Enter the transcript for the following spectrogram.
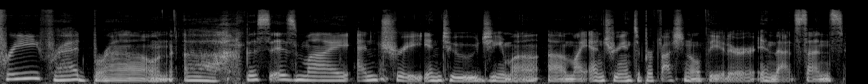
Free Fred Brown. Uh, this is my entry into Ujima, uh, my entry into professional theater in that sense.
